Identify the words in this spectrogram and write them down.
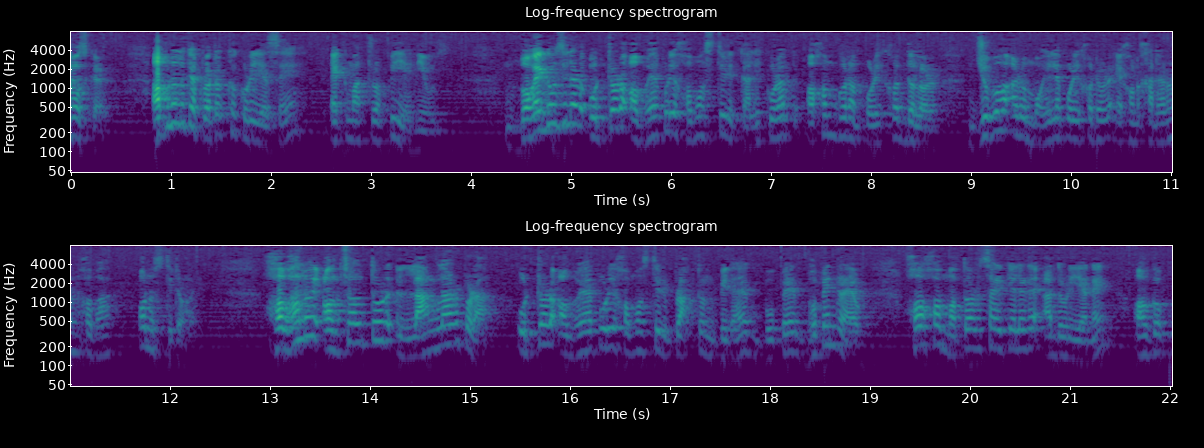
নমস্কাৰ। আপোনালোকে প্ৰত্যক্ষ কৰি আছে একমাত্ৰ পি এ নিউজ বঙাইগাঁও জিলাৰ উত্তৰ অভয়াপুৰী সমষ্টিৰ কালিকুৰাত অসম গণ পৰিষদ দলৰ যুৱ আৰু মহিলা পৰিষদৰ এখন সাধাৰণ সভা অনুষ্ঠিত হয়। সভালৈ অঞ্চলটোৰ লাংলাৰ পৰা উত্তৰ অভয়াপুৰী সমষ্টিৰ প্ৰাক্তন বিধায়ক ভূপেন ৰায়ক শ শ মটৰ চাইকেলেৰে আদৰি আনে অগপ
